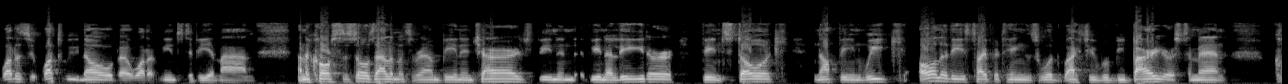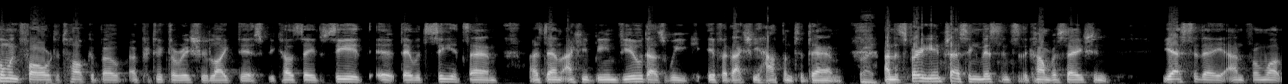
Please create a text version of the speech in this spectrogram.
what is it, what do we know about what it means to be a man, and of course there's those elements around being in charge, being in, being a leader, being stoic, not being weak, all of these type of things would actually would be barriers to men coming forward to talk about a particular issue like this because they see it, uh, they would see it then as them actually being viewed as weak if it actually happened to them. Right. And it's very interesting listening to the conversation yesterday and from what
